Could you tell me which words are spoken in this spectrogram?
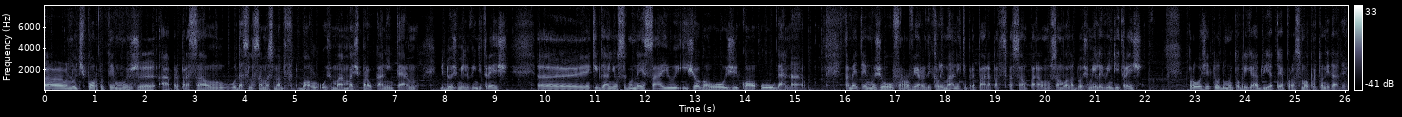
Uh, no desporto temos a preparação da Seleção Nacional de Futebol, os Mamas, para o CAN interno de 2023, que ganham o segundo ensaio e jogam hoje com o Ghana. Também temos o Ferroviário de Climane, que prepara a participação para o Moçambola 2023. Por hoje é tudo, muito obrigado e até a próxima oportunidade.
